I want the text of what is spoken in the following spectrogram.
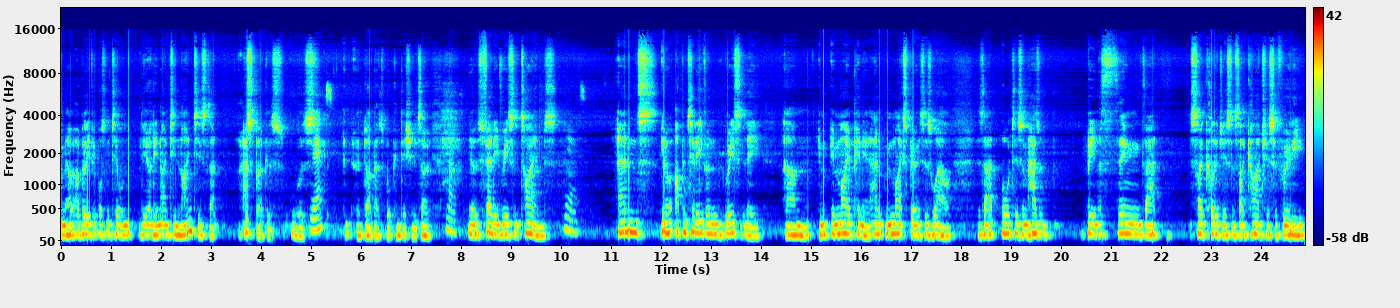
I mean, I, believe it wasn't until the early 1990s that Asperger's was yes. a, a diagnosable condition. So, you know, it's fairly recent times. Yes. And, you know, up until even recently, um, in, in my opinion and my experience as well, is that autism hasn't been a thing that psychologists and psychiatrists have really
